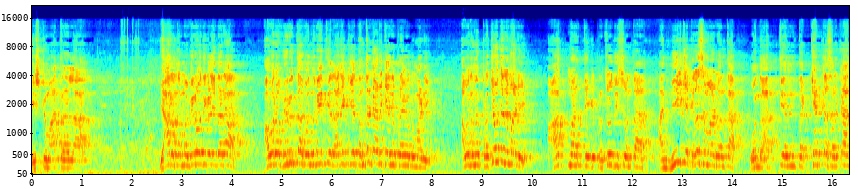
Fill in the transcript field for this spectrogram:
ಇಷ್ಟು ಮಾತ್ರ ಅಲ್ಲ. ಯಾರು ತಮ್ಮ ವಿರೋಧಿಗಳಿದ್ದಾರ? ಅವರ ವಿರುದ್ಧ ಒಂದು ರೀತಿಯ ರಾಜಕೀಯ ತಂತ್ರಗಾರಿಕೆಯನ್ನು ಪ್ರಯೋಗ ಮಾಡಿ, ಅವರನ್ನು ಪ್ರಚೋದನೆ ಮಾಡಿ, ಆತ್ಮಹತ್ಯೆಗೆ ಪ್ರಚೋದಿಸುವಂತ, ಆ ನೀಚ ಕೆಲಸ ಮಾಡುವಂತ ಒಂದು ಅತ್ಯಂತ ಕೆಟ್ಟ ಸರ್ಕಾರ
